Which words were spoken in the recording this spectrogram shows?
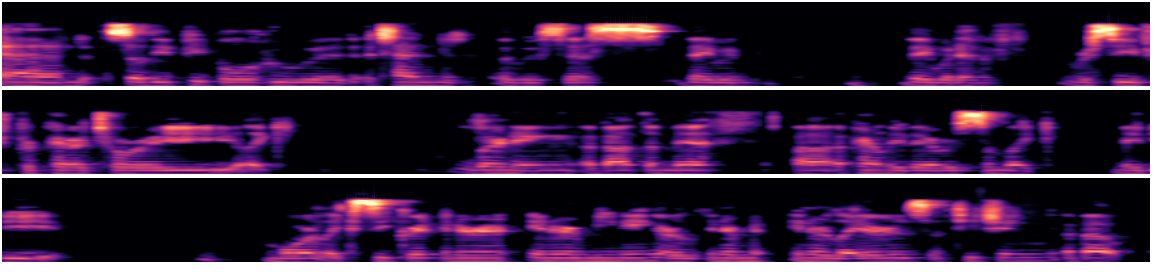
and so the people who would attend Eleusis, they would they would have received preparatory like learning about the myth. Uh, apparently, there was some like maybe more like secret inner inner meaning or inner inner layers of teaching about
